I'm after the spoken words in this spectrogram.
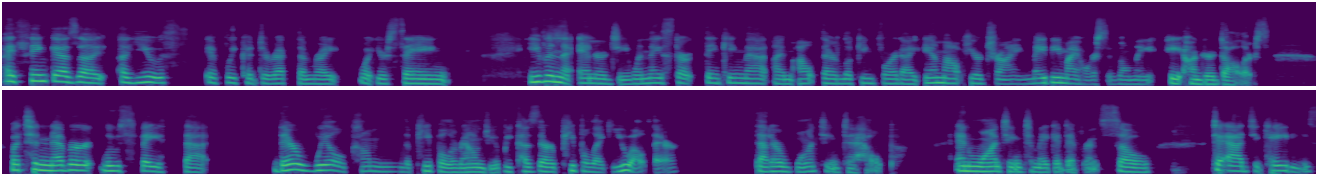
I think as a, a youth if we could direct them right what you're saying even the energy when they start thinking that i'm out there looking for it i am out here trying maybe my horse is only $800 but to never lose faith that there will come the people around you because there are people like you out there that are wanting to help and wanting to make a difference. So, to add to Katie's,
